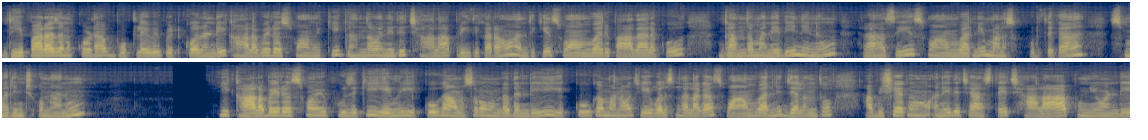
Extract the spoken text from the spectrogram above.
దీపారాధనకు కూడా బొట్లు అవి పెట్టుకోవాలండి. కాలభైరవ స్వామికి గంధం అనేది చాలా ప్రీతికరం. అందుకే స్వామివారి పాదాలకు గంధం అనేది నేను రాసి స్వామివారిని మనస్ఫూర్తిగా స్మరించుకున్నాను. ఈ కాలభైరవ స్వామి పూజకి ఏమీ ఎక్కువగా అవసరం ఉండదండి. ఎక్కువగా మనం చేయవలసింది అలాగా స్వామివారిని జలంతో అభిషేకం అనేది చేస్తే చాలా పుణ్యం అండి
